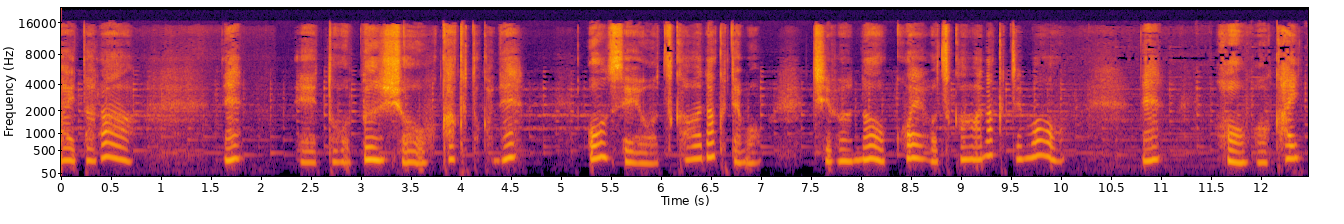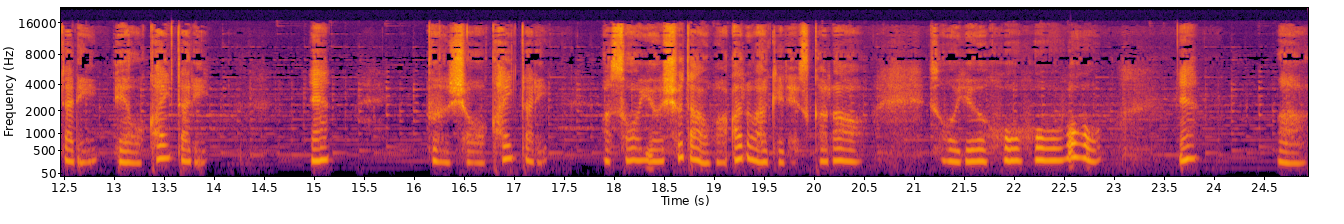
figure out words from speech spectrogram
えたら、ね、えっ、ー、と、文章を書くとかね、音声を使わなくても、自分の声を使わなくても、ね、本を書いたり、絵を描いたり、ね、文章を書いたり、まあ、そういう手段はあるわけですから、そういう方法を、ね、まあ、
